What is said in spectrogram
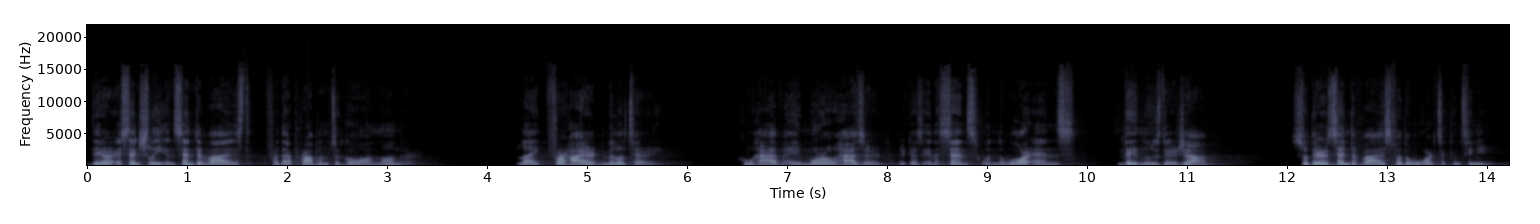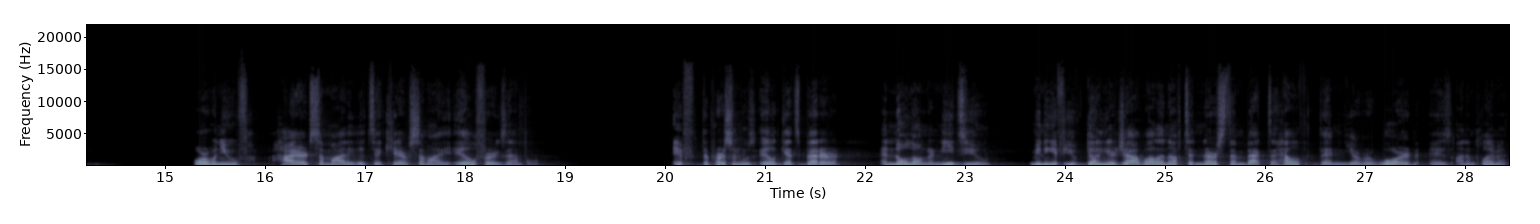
they are essentially incentivized for that problem to go on longer. Like for hired military who have a moral hazard because, in a sense, when the war ends, they lose their job. So they're incentivized for the war to continue. Or when you've hired somebody to take care of somebody ill, for example, if the person who's ill gets better and no longer needs you, meaning if you've done your job well enough to nurse them back to health, then your reward is unemployment.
